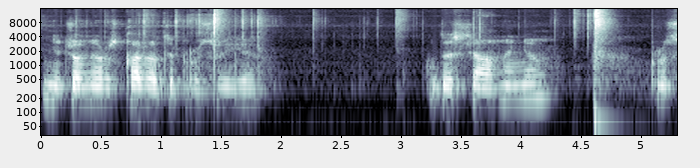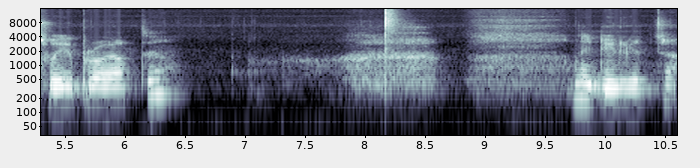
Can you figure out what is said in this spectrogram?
Нічого не розкажете про свої досягнення, про свої проекти. Не діляться.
